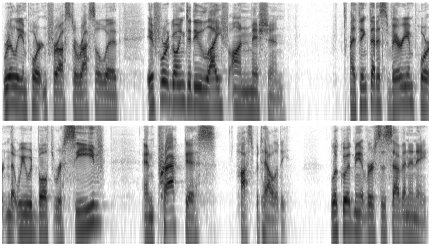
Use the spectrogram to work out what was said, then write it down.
really important for us to wrestle with if we're going to do life on mission I think that it's very important that we would both receive and practice hospitality. Look with me at verses 7 and 8.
